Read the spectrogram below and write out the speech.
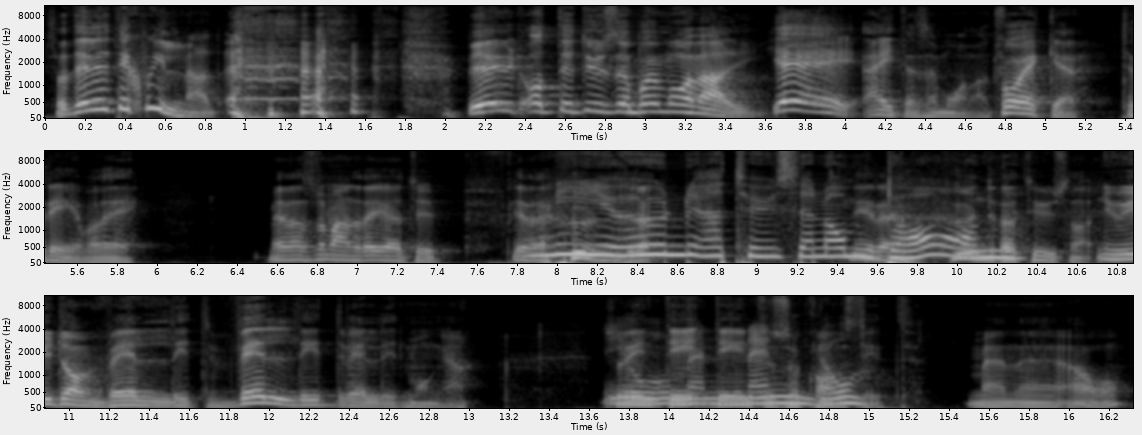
Så det är lite skillnad. vi har gjort 80 000 på en månad. Yay! Nej, inte ens en månad. Två veckor. Tre vad det. Medan de andra gör typ flera hundra, 900 000 om flera dagen. hundratusen. Nu är de väldigt, väldigt, väldigt många. Så det är Jo, inte, men det är inte så ändå. konstigt. Men eh, ja,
